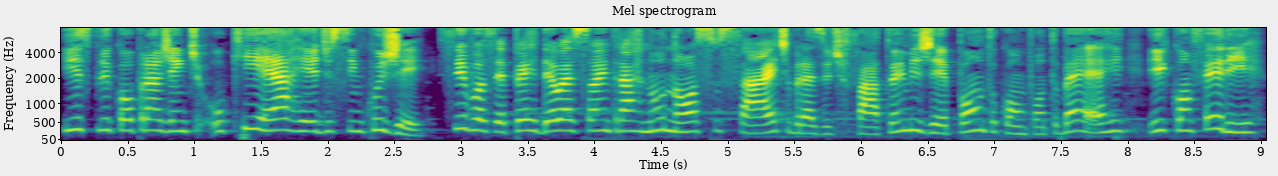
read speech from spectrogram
e explicou para a gente o que é a rede 5G. Se você perdeu, é só entrar no nosso site brasildefatomg.com.br e conferir.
